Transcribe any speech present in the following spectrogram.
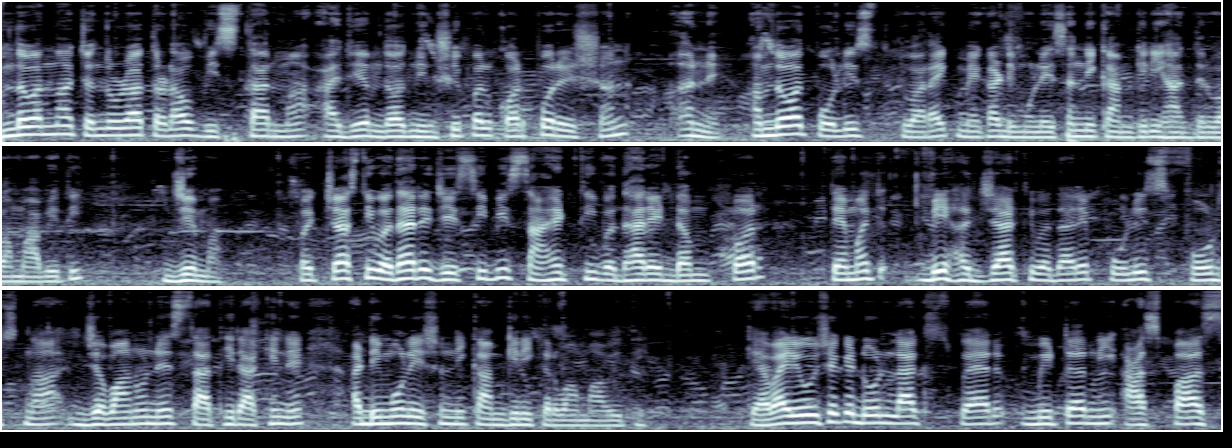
અમદાવાદના ચંદ્રોડા તળાવ વિસ્તારમાં આજે અમદાવાદ મ્યુનિસિપલ કોર્પોરેશન અને અમદાવાદ પોલીસ દ્વારા એક મેગા ડિમોલેશનની કામગીરી હાથ ધરવામાં આવી હતી, જેમાં પચાસથી વધારે જેસીબી, સાહીઠથી વધારે ડમ્પર તેમજ બે હજારથી વધારે પોલીસ ફોર્સના જવાનોને સાથી રાખીને આ ડિમોલેશનની કામગીરી કરવામાં આવી હતી. કહેવાય એવું છે કે દોઢ લાખ સ્ક્વેર મીટરની આસપાસ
